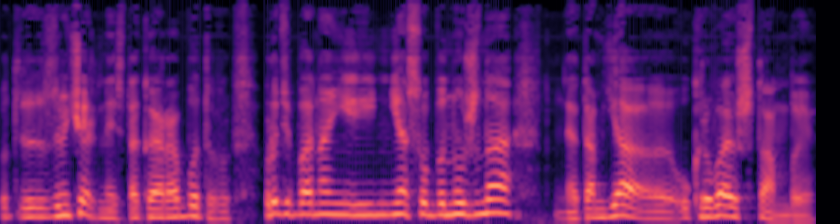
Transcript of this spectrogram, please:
вот замечательная есть такая работа, вроде бы она не особо нужна, там я укрываю штамбы,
